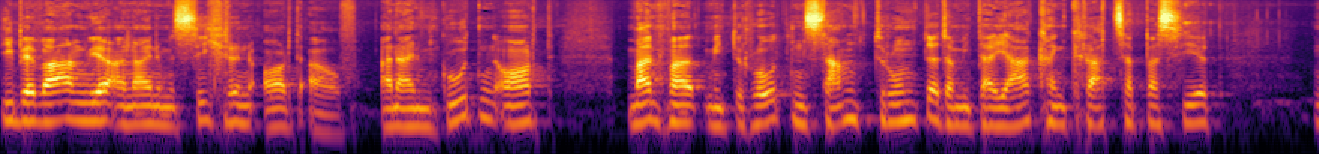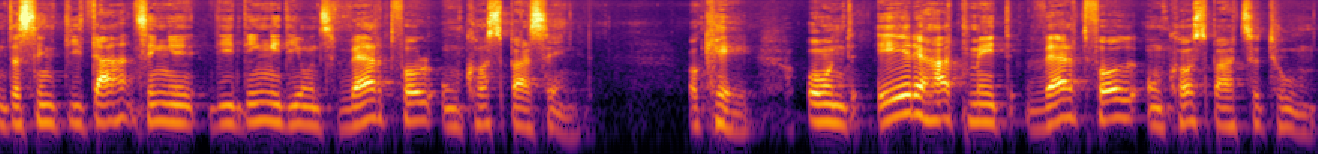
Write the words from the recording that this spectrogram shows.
die bewahren wir an einem sicheren Ort auf, an einem guten Ort, manchmal mit rotem Samt drunter, damit da ja kein Kratzer passiert. Und das sind die, Dinge, die Dinge, die uns wertvoll und kostbar sind. Okay, und Ehre hat mit wertvoll und kostbar zu tun.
